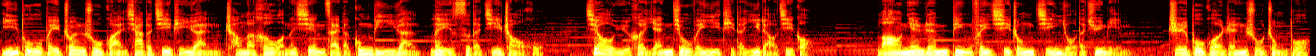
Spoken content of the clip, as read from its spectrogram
一度被专属管辖的济贫院成了和我们现在的公立医院类似的集照护、教育和研究为一体的医疗机构。老年人并非其中仅有的居民，只不过人数众多。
